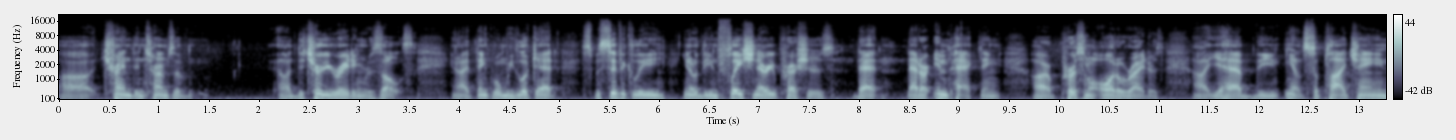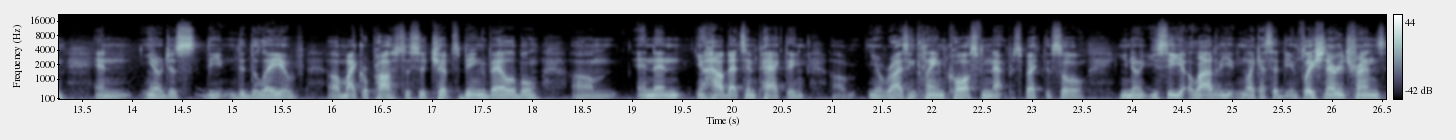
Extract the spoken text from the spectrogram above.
uh, trend in terms of uh, deteriorating results. You know, I think when we look at specifically, you know, the inflationary pressures that that are impacting our personal auto writers, uh, you have the you know supply chain and you know just the the delay of uh, microprocessor chips being available. Um, and then you know how that's impacting um, you know rising claim costs from that perspective. So you know you see a lot of the like I said the inflationary trends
